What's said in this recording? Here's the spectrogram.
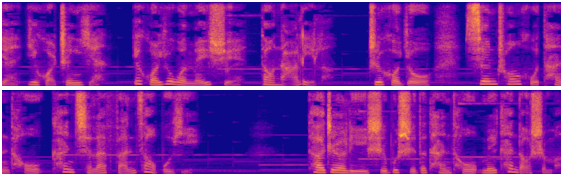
眼，一会儿睁眼，一会儿又问梅雪到哪里了。之后又掀窗户探头，看起来烦躁不已。他这里时不时的探头，没看到什么，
